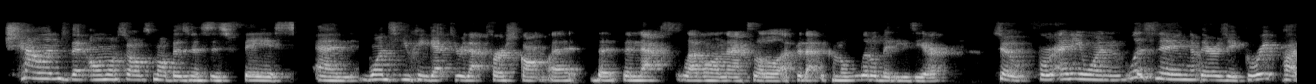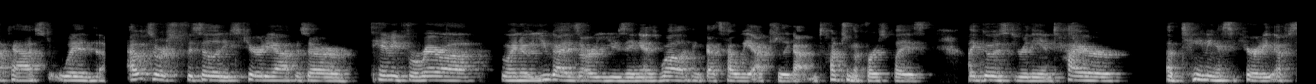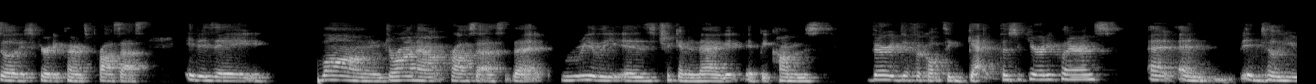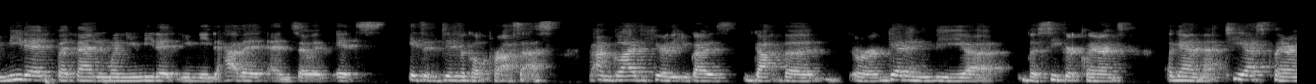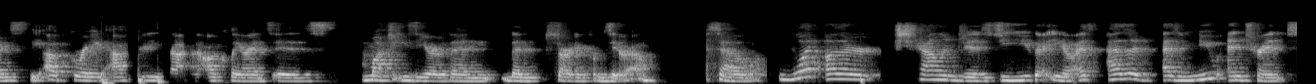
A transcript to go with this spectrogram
challenge that almost all small businesses face. And once you can get through that first gauntlet, the, the next level and the next level after that become a little bit easier. So for anyone listening, there's a great podcast with outsourced facility security officer Tammy Ferreira who I know you guys are using as well. I think that's how we actually got in touch in the first place. That goes through the entire obtaining a security, a facility security clearance process. It is a long, drawn out process that really is chicken and egg. It, it becomes very difficult to get the security clearance and, and, until you need it. But then when you need it, you need to have it. And so it, it's, it's a difficult process. I'm glad to hear that you guys got the or getting the uh, the secret clearance. Again, that TS clearance, the upgrade after you've gotten a clearance is much easier than than starting from zero. So, what other challenges do you guys, you know, as as a as a new entrant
